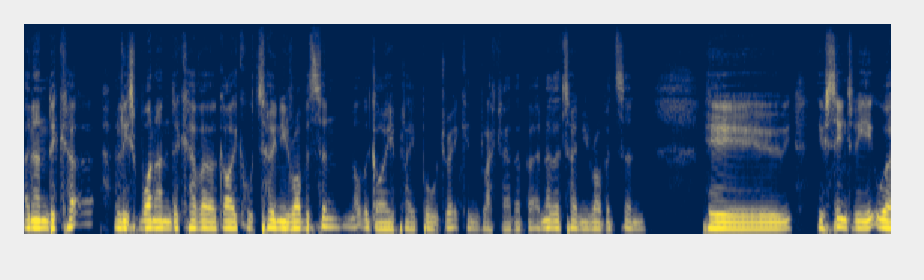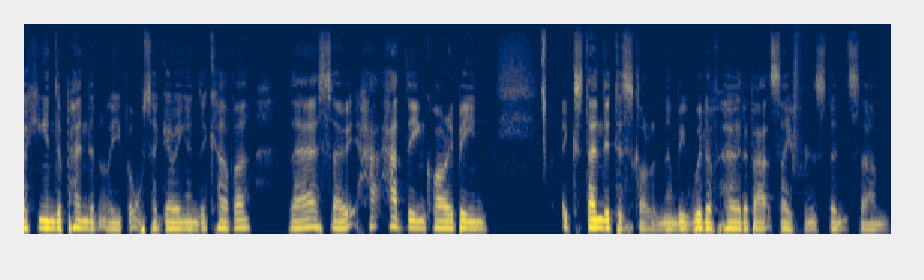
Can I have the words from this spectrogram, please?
an undercover, at least one undercover, a guy called Tony Robinson, not the guy who played Baldrick in Blackadder, but another Tony Robinson, who who seemed to be working independently, but also going undercover there. So ha- had the inquiry been extended to Scotland, then we would have heard about, say, for instance, um,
